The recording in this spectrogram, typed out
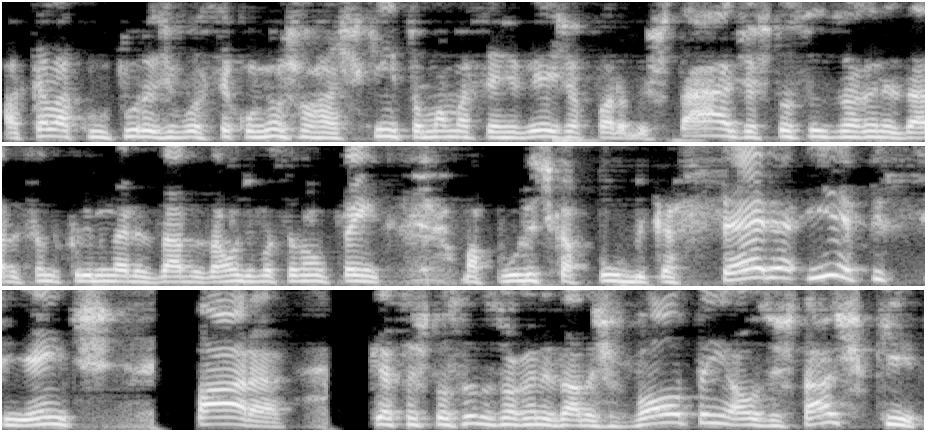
aquela cultura de você comer um churrasquinho, tomar uma cerveja fora do estádio, as torcidas organizadas sendo criminalizadas, onde você não tem uma política pública séria e eficiente para que essas torcidas organizadas voltem aos estádios, que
